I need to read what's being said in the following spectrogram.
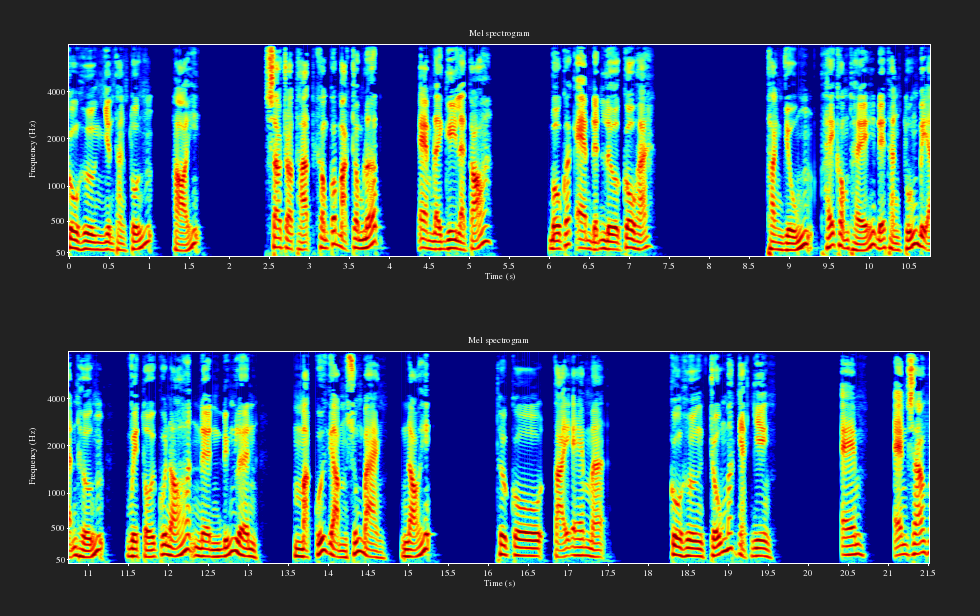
Cô Hương nhìn thằng Tuấn, hỏi, sao trò thạch không có mặt trong lớp, em lại ghi là có. Bộ các em định lừa cô hả? Thằng Dũng thấy không thể để thằng Tuấn bị ảnh hưởng vì tội của nó nên đứng lên, mặt cúi gầm xuống bàn, nói Thưa cô, tại em mà. Cô Hương trốn mắt ngạc nhiên. Em? Em sao?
